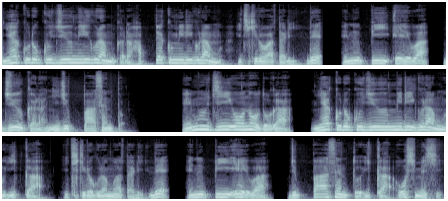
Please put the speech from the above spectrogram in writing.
260mg から 800mg1kg あたりで NPA は10から20%。MGO 濃度が 260mg 以下 1kg あたりで NPA は10%以下を示し、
